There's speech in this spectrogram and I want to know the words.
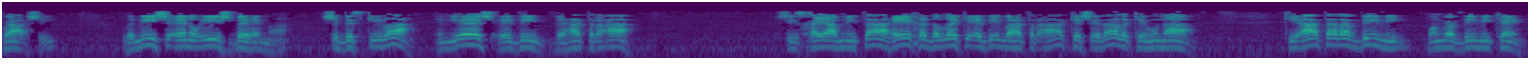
Rashi, lemi she'enu ish behema shebeskila im yesh edim vehatraa. She's chayav mita heicha deleke edim vehatraa keshera lekeuna. Ki ata Rav Dimi when Rav Dimi came,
